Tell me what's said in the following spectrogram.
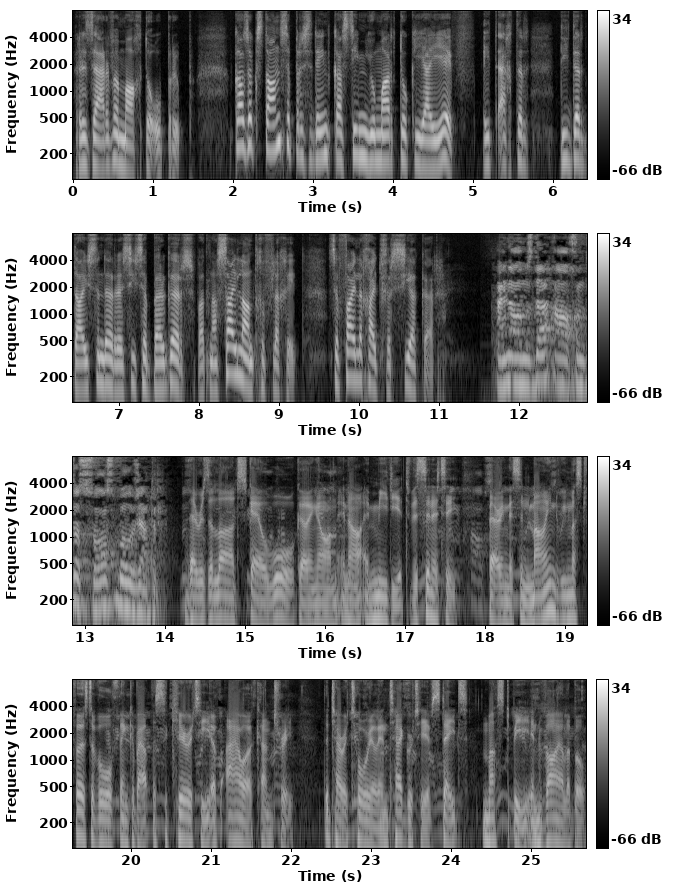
reservemagte oproep. Kazakhstan se president Kasim Jomart Tokayev het egter die duisende Russiese burgers wat na sy land gevlug het, se veiligheid verseker. Aynamızda ağımda soğuk болып жатыр. There is a large scale war going on in our immediate vicinity. Bearing this in mind, we must first of all think about the security of our country. The territorial integrity of states must be inviolable.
